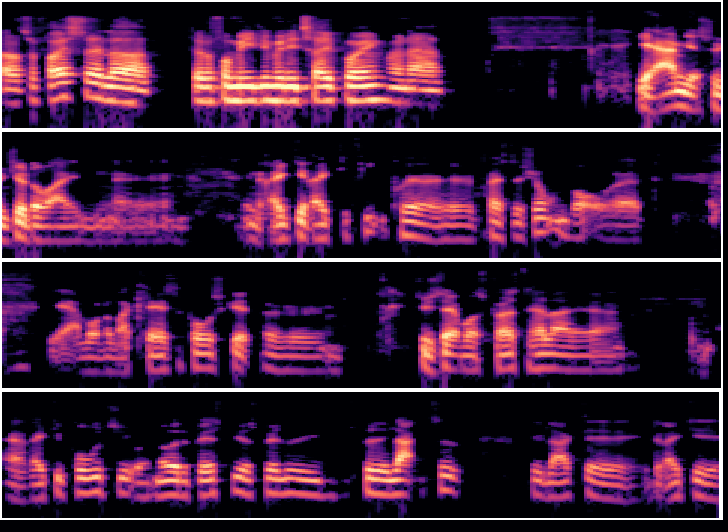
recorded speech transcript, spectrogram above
er du tilfreds, eller det er du formentlig med de tre point? Men, uh... Ja, men jeg synes jo, det var en, øh, en rigtig, rigtig fin præstation, hvor, at, ja, hvor der var klasseforskel. Øh, jeg synes, at vores første halvleg er, er rigtig positiv, og noget af det bedste, vi har spillet i, spillet i lang tid. Vi har lagt et, et rigtig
